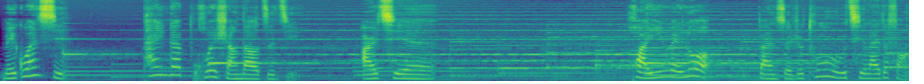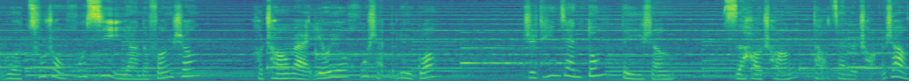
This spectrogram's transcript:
没关系，他应该不会伤到自己。而且，话音未落，伴随着突如其来的仿若粗重呼吸一样的风声和窗外悠悠忽闪的绿光，只听见“咚”的一声，四号床倒在了床上，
